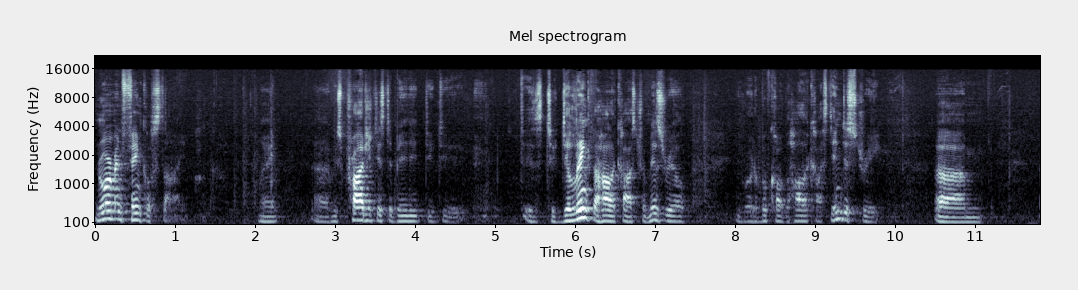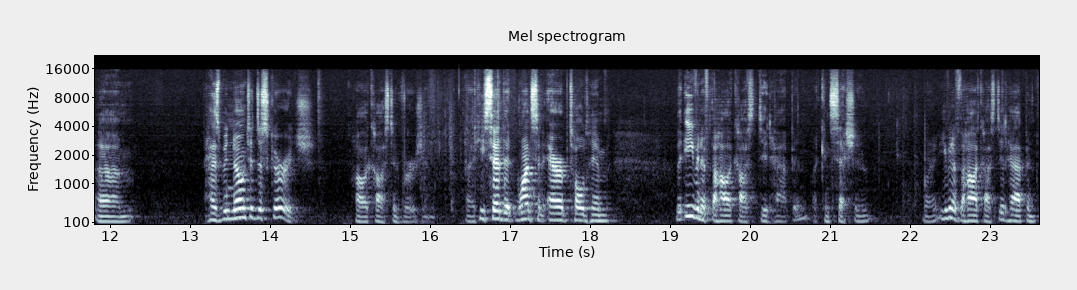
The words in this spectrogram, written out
Norman Finkelstein, right, uh, whose project is to, be, to, to, is to delink the Holocaust from Israel. He wrote a book called The Holocaust Industry. Um, um, has been known to discourage Holocaust inversion. Uh, he said that once an Arab told him that even if the Holocaust did happen, a concession, right, even if the Holocaust did happen,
